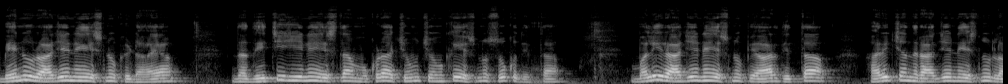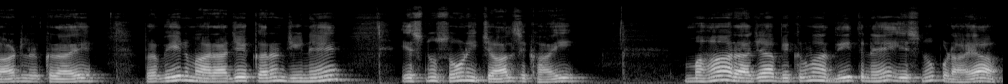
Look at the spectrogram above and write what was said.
ਬੇਨੂ ਰਾਜੇ ਨੇ ਇਸ ਨੂੰ ਖਿਡਾਇਆ। ਦਧੀਚੀ ਜੀ ਨੇ ਇਸ ਦਾ ਮੁਖੜਾ ਚੁੰਮ ਚੁੰਮ ਕੇ ਇਸ ਨੂੰ ਸੁਖ ਦਿੱਤਾ। ਬਲੀ ਰਾਜੇ ਨੇ ਇਸ ਨੂੰ ਪਿਆਰ ਦਿੱਤਾ। ਹਰੀਚੰਦ ਰਾਜੇ ਨੇ ਇਸ ਨੂੰ ਲਾਡ ਕਰਾਏ। ਪ੍ਰਵੀਨ ਮਹਾਰਾਜੇ ਕਰਨ ਜੀ ਨੇ ਇਸ ਨੂੰ ਸੋਹਣੀ ਚਾਲ ਸਿਖਾਈ। ਮਹਾਰਾਜਾ ਬਿਕਰਮਾਦੀਤ ਨੇ ਇਸ ਨੂੰ ਪੜਾਇਆ।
